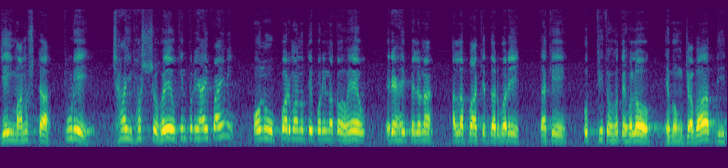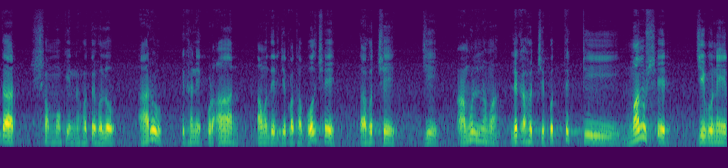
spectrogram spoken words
যে এই মানুষটা পুড়ে ছাই ভস্য হয়েও কিন্তু রেহাই পায়নি। অনু পরমাণুতে পরিণত হয়েও রেহাই পেল না। আল্লাহ পাকের দরবারে তাকে উত্থিত হতে হলো এবং জবাবদিহিতার সম্মুখীন হতে হলো। আরও এখানে কোরআন আমাদের যে কথা বলছে তা হচ্ছে যে আমুলনামা লেখা হচ্ছে, প্রত্যেকটি মানুষের জীবনের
